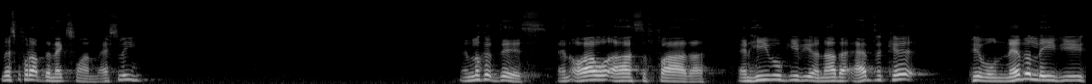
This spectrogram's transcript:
Let's put up the next one, Ashley. And look at this. And I will ask the Father, and he will give you another advocate who will never leave you.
